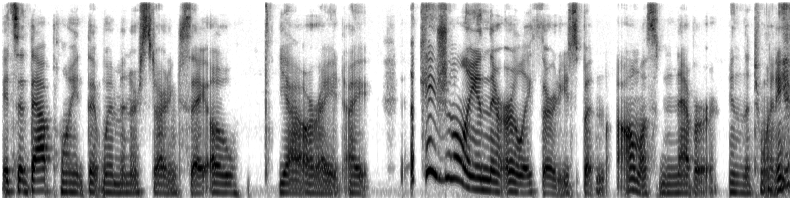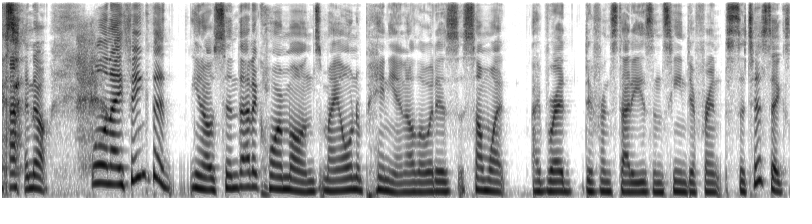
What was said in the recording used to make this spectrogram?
it's at that point that women are starting to say, "Oh, yeah, all right. I occasionally in their early 30s, but almost never in the 20s. Yeah, I know. Well, and I think that, you know, synthetic hormones, my own opinion, although it is somewhat I've read different studies and seen different statistics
